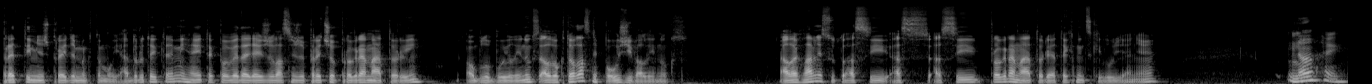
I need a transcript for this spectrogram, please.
predtým, než prejdeme k tomu jadru tej témy, hej, tak povedať aj, že vlastne, že prečo programátori obľúbujú Linux, alebo kto vlastne používa Linux. Ale hlavne sú to asi, asi, asi programátori a technickí ľudia, nie? No, hej.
